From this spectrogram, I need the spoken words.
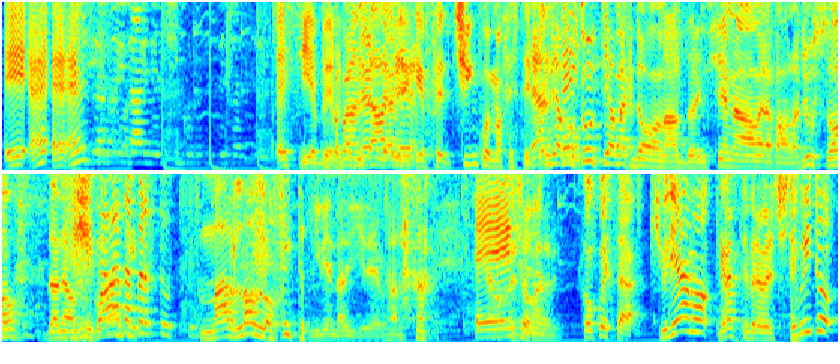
E eh, eh, eh. Eh sì, è vero. Compleanno di Davide Davide. che fe- 5 ma E festeggia. il andiamo sei. tutti a McDonald's insieme a Maria Paola, giusto? Andiamo tutti Salata quanti. per tutti. Marlollo Fit mi viene da dire. E Eh, vabbè, insomma, signori. con questa chiudiamo. Grazie per averci seguito.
